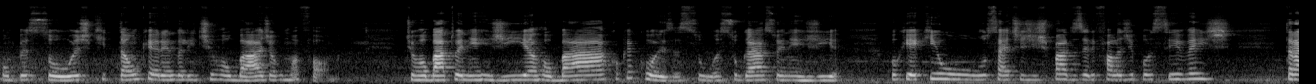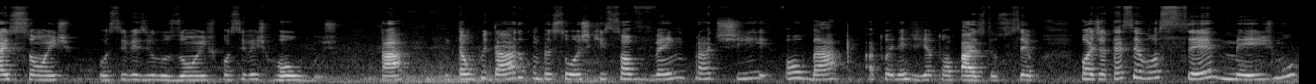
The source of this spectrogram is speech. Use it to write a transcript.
com pessoas que estão querendo ali te roubar de alguma forma. Te roubar a tua energia, roubar qualquer coisa sua, sugar a sua energia. Porque aqui o, Sete de Espadas ele fala de possíveis traições, possíveis ilusões, possíveis roubos, tá? Então, cuidado com pessoas que só vêm para te roubar a tua energia, a tua paz, o teu sossego. Pode até ser você mesmo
